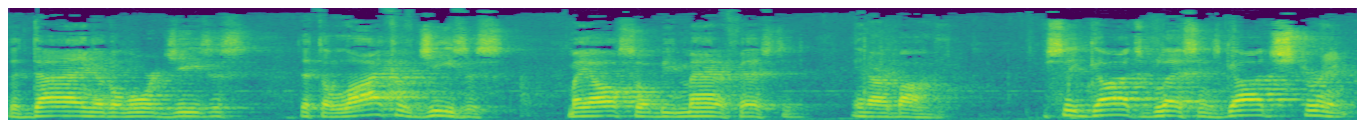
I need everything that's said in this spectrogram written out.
the dying of the Lord Jesus, that the life of Jesus may also be manifested in our body. You see, God's blessings, God's strength,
